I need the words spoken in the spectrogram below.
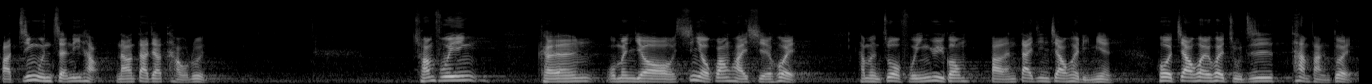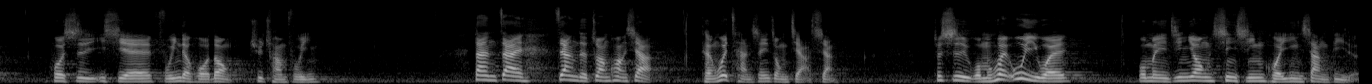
把经文整理好，然后大家讨论。传福音，可能我们有信友关怀协会，他们做福音义工，把人带进教会里面。或教会会组织探访队，或是一些福音的活动去传福音。但在这样的状况下，可能会产生一种假象，就是我们会误以为我们已经用信心回应上帝了，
